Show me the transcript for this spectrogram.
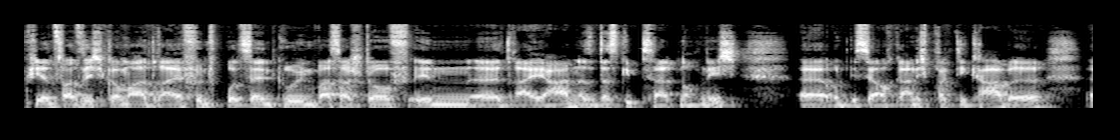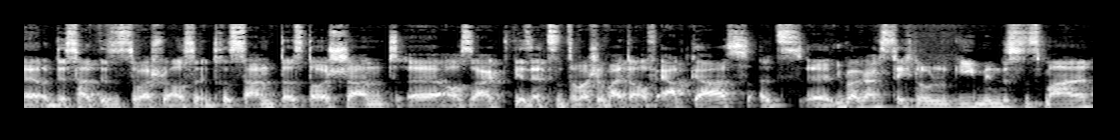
24,35 Prozent grünen Wasserstoff in äh, drei Jahren. Also das gibt's halt noch nicht äh, und ist ja auch gar nicht praktikabel. Äh, und deshalb ist es zum Beispiel auch so interessant, dass Deutschland äh, auch sagt, wir setzen zum Beispiel weiter auf Erdgas als äh, Übergangstechnologie mindestens mal,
